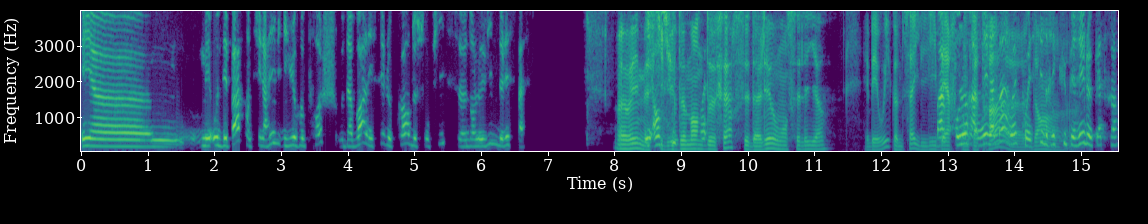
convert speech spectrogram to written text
Et euh, mais au départ, quand il arrive, il lui reproche d'avoir laissé le corps de son fils dans le vide de l'espace. Ouais, oui, mais Et ce qu'il lui demande ouais. de faire, c'est d'aller au Mont Célia. Eh ben oui, comme ça, il Bah, libère pour son le ramener là-bas, ouais, euh, pour essayer de récupérer le Katra.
